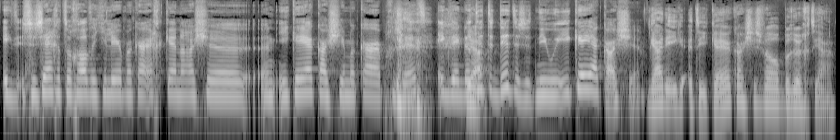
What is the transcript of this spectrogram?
Ik, ze zeggen toch altijd, je leert elkaar echt kennen als je een IKEA-kastje in elkaar hebt gezet. ik denk dat Ja. dit, dit is het nieuwe IKEA-kastje. Ja, die, het IKEA-kastje is wel berucht, ja.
